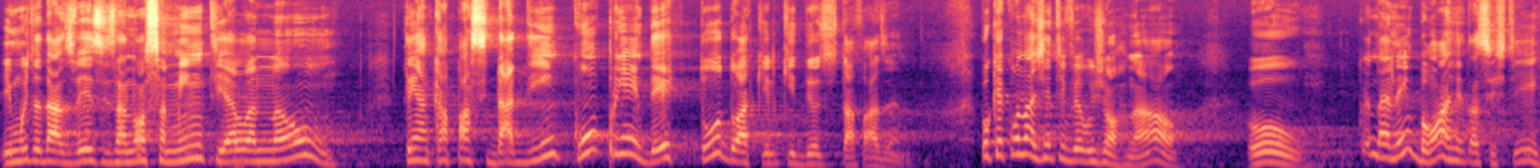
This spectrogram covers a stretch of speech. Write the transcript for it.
E muitas das vezes a nossa mente, ela não tem a capacidade de compreender tudo aquilo que Deus está fazendo. Porque quando a gente vê o jornal, ou não é nem bom a gente assistir,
